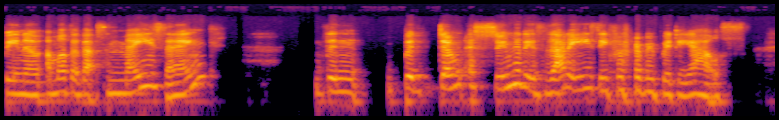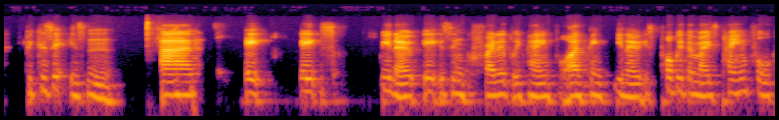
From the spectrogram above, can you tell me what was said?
being a, a mother that's amazing, then but don't assume that it's that easy for everybody else because it isn't. And it it's you know it is incredibly painful i think you know it's probably the most painful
